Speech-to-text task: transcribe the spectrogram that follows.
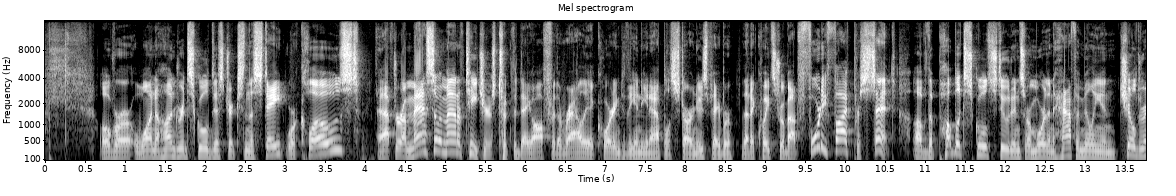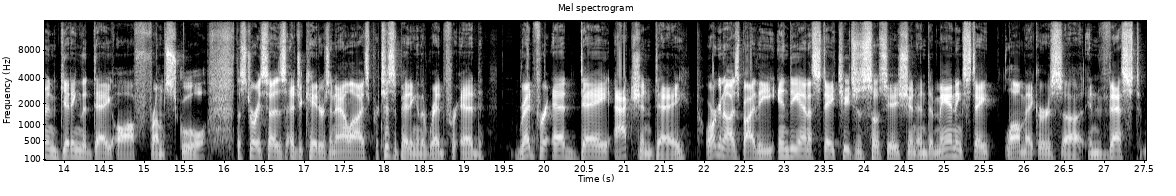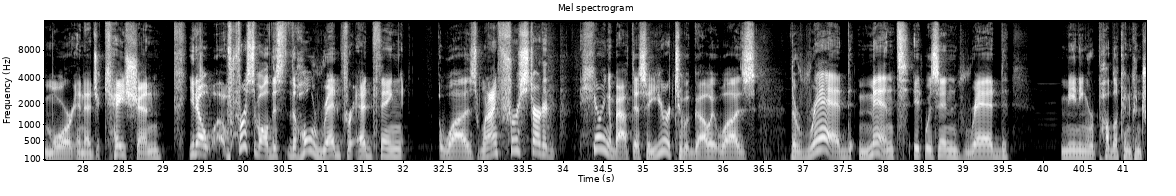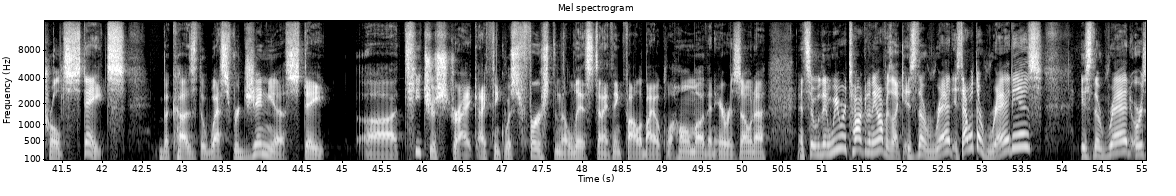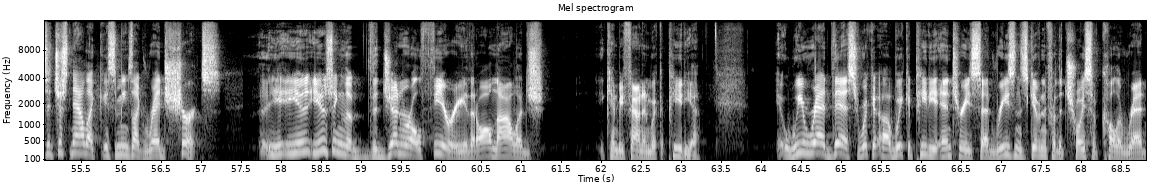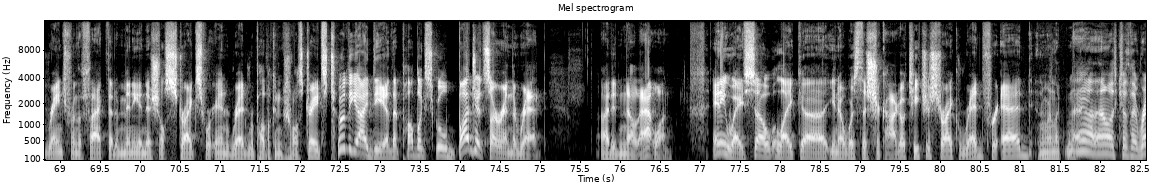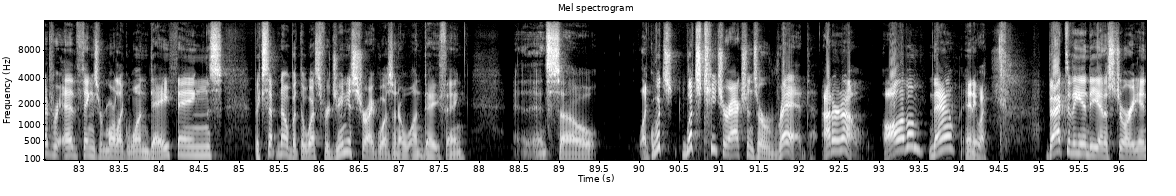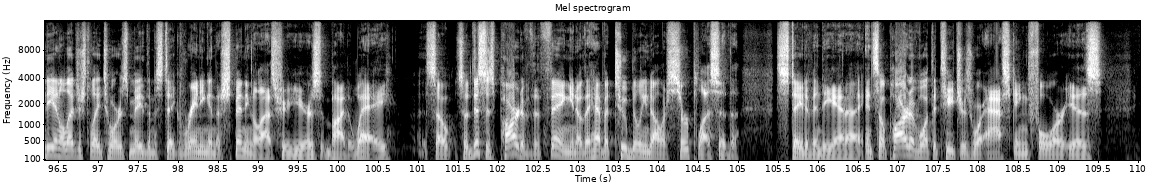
over 100 school districts in the state were closed after a massive amount of teachers took the day off for the rally, according to the Indianapolis Star newspaper. That equates to about 45% of the public school students, or more than half a million children, getting the day off from school. The story says educators and allies participating in the Red for Ed Red for Ed Day Action Day organized by the Indiana State Teachers Association and demanding state lawmakers uh, invest more in education. You know, first of all, this the whole Red for Ed thing was when I first started hearing about this a year or two ago. It was the red meant it was in red, meaning Republican-controlled states, because the West Virginia state uh, teacher strike, I think, was first in the list, and I think followed by Oklahoma, then Arizona. And so then we were talking in the office, like, is the red, is that what the red is? Is the red, or is it just now like, it means like red shirts? using the, the general theory that all knowledge can be found in Wikipedia we read this Wiki, uh, Wikipedia entry said reasons given for the choice of color red range from the fact that many initial strikes were in red Republican controlled states to the idea that public school budgets are in the red. I didn't know that one. Anyway, so like, uh, you know, was the Chicago teacher strike red for ed? And we're like, no, no, it's because the red for ed things are more like one day things. Except no, but the West Virginia strike wasn't a one day thing. And so, like, which which teacher actions are red? I don't know. All of them now? Anyway. Back to the Indiana story. Indiana legislators made the mistake of reining in their spending the last few years, by the way. So, so this is part of the thing. You know, they have a $2 billion surplus of the state of Indiana. And so part of what the teachers were asking for is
